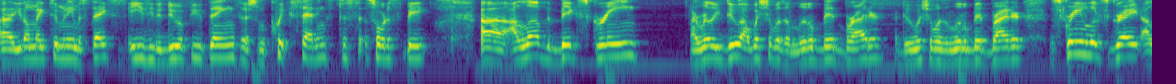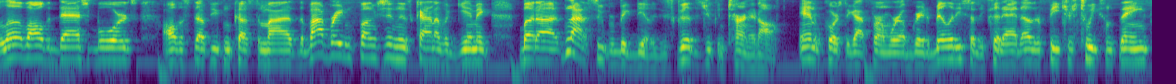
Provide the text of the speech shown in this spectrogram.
Uh, you don't make too many mistakes. It's easy to do a few things. There's some quick settings, to sort of speak. Uh, I love the big screen. I really do. I wish it was a little bit brighter. I do wish it was a little bit brighter. The screen looks great. I love all the dashboards, all the stuff you can customize. The vibrating function is kind of a gimmick, but uh, not a super big deal. It's good that you can turn it off. And of course, they got firmware upgradability, so they could add other features, tweak some things,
